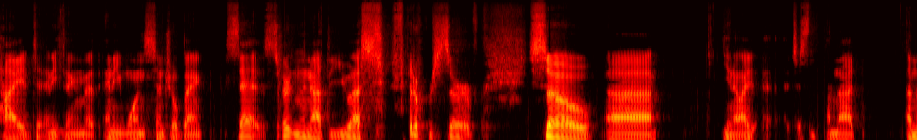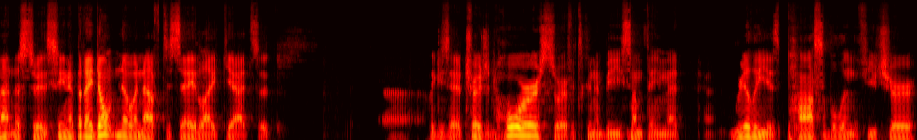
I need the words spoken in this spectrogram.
tied to anything that any one central bank says, certainly not the U.S. Federal Reserve. So, uh, you know, I, I, just I'm not I'm not necessarily seeing it, but I don't know enough to say like, yeah, it's a uh, like you said, a Trojan horse, or if it's going to be something that really is possible in the future.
